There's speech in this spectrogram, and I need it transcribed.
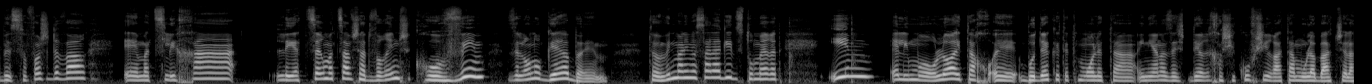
בסופו של דבר אה, מצליחה לייצר מצב שהדברים שקרובים, זה לא נוגע בהם. אתה מבין מה אני מנסה להגיד? זאת אומרת, אם אלימור לא הייתה אה, בודקת אתמול את העניין הזה דרך השיקוף שהיא ראתה מול הבת שלה,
